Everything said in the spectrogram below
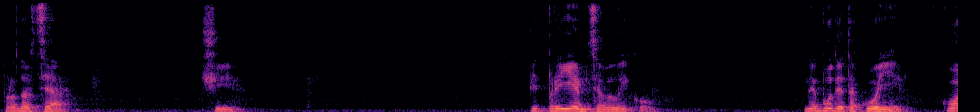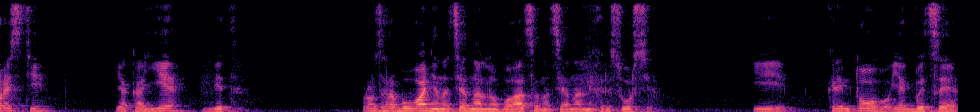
продавця чи підприємця великого не буде такої користі, яка є від розграбування національного багатства, національних ресурсів. І крім того, якби це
